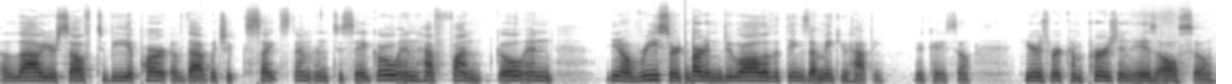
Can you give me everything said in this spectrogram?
allow yourself to be a part of that which excites them and to say go and have fun go and you know research and do all of the things that make you happy okay so here's where compersion is also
